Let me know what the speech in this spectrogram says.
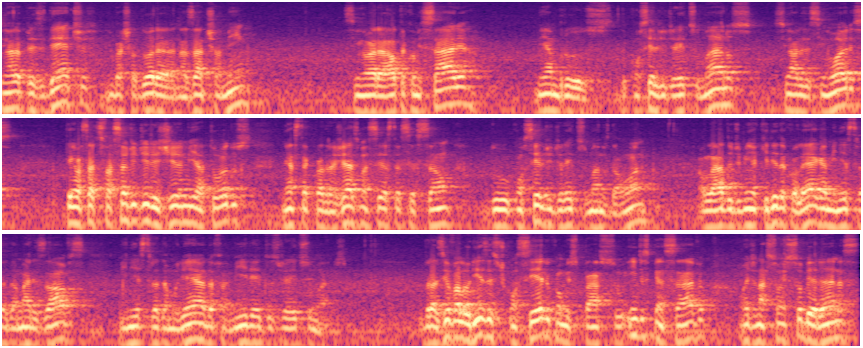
Senhora Presidente, Embaixadora Nazat Chamin, Senhora Alta Comissária, membros do Conselho de Direitos Humanos, senhoras e senhores, tenho a satisfação de dirigir-me a todos nesta 46ª sessão do Conselho de Direitos Humanos da ONU, ao lado de minha querida colega, a ministra Damares Alves, ministra da Mulher, da Família e dos Direitos Humanos. O Brasil valoriza este conselho como espaço indispensável, onde nações soberanas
